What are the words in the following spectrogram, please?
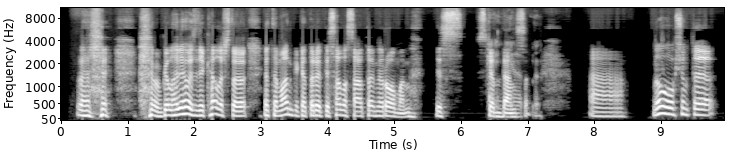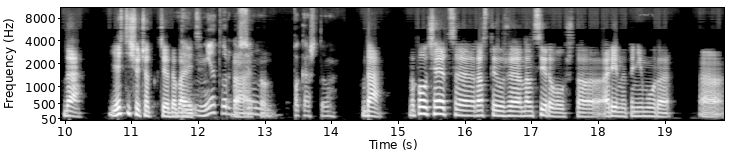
в голове возникало, что это манга, которую писала Саатоми Роман из Скетданса. А, ну, в общем-то, да. Есть еще что-то тебе добавить? Да, нет, вроде да, все это... пока что. Да. Ну, получается, раз ты уже анонсировал, что Арина Танимура э,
